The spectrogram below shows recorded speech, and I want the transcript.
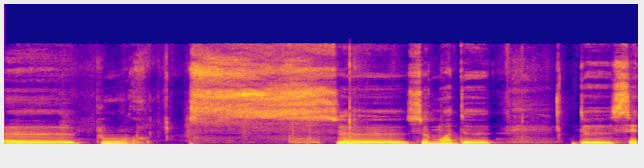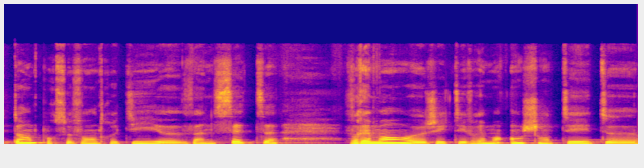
euh, pour ce, mois de, de septembre, pour ce vendredi 27. Vraiment, euh, j'ai été vraiment enchantée de,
